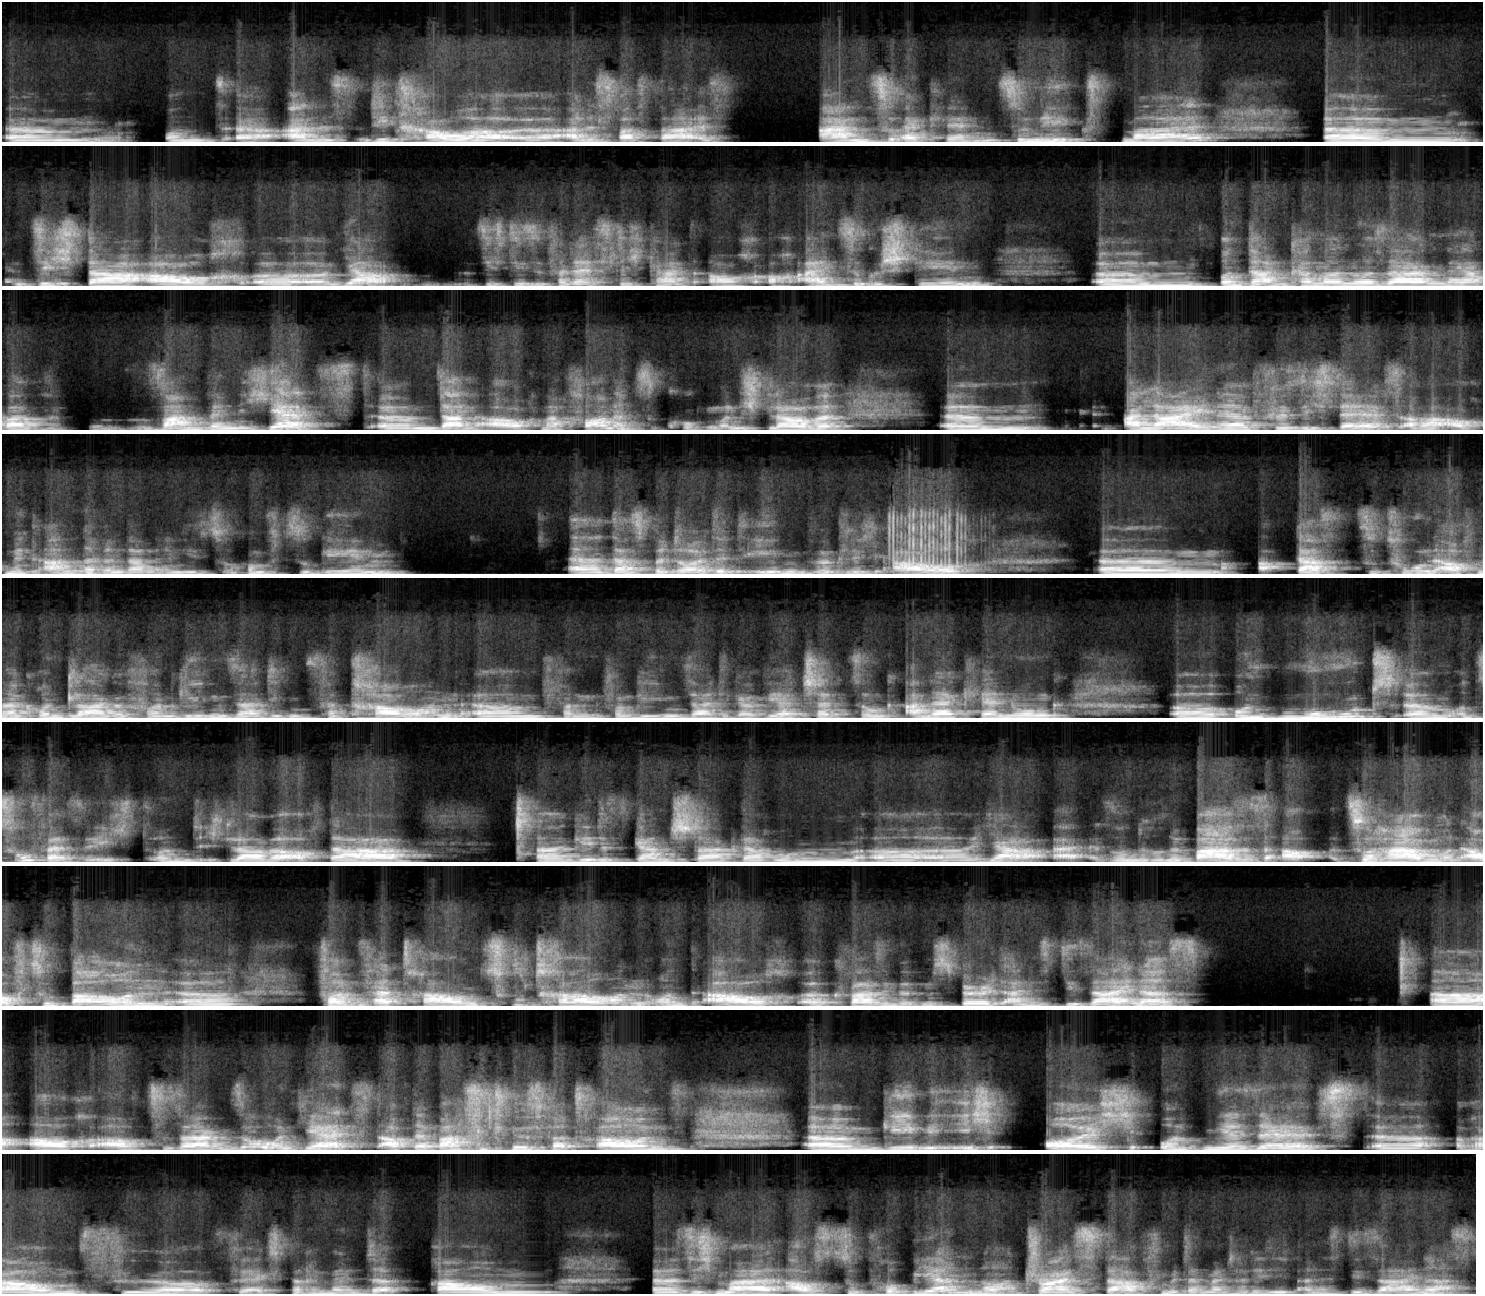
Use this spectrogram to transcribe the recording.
ähm, und alles, die Trauer, alles, was da ist, anzuerkennen, zunächst mal ähm, sich da auch, äh, ja, sich diese Verletzlichkeit auch, auch einzugestehen. Ähm, und dann kann man nur sagen, naja, aber wann, wenn nicht jetzt, ähm, dann auch nach vorne zu gucken. Und ich glaube, ähm, alleine für sich selbst, aber auch mit anderen dann in die Zukunft zu gehen, äh, das bedeutet eben wirklich auch, ähm, das zu tun auf einer Grundlage von gegenseitigem Vertrauen, ähm, von, von gegenseitiger Wertschätzung, Anerkennung und Mut ähm, und Zuversicht. Und ich glaube, auch da äh, geht es ganz stark darum, äh, ja, so eine, Basis zu haben und aufzubauen von Vertrauen, Zutrauen und auch quasi mit dem Spirit eines Designers auch, auch zu sagen, so und jetzt auf der Basis des Vertrauens ähm, gebe ich euch und mir selbst äh, Raum für, für Experimente, Raum äh, sich mal auszuprobieren, ne? Dry Stuff mit der Mentalität eines Designers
